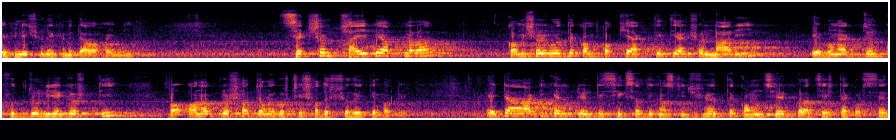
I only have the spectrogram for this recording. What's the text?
ডেফিনেশন এখানে দেওয়া হয়নি। সেকশন ফাইভে আপনারা কমিশনের মধ্যে কমপক্ষে এক তৃতীয়াংশ নারী এবং একজন ক্ষুদ্র নৃগোষ্ঠী বা অনগ্রসর জনগোষ্ঠীর সদস্য হইতে হবে। এটা article twenty six of the কনস্টিটিউশনের কমনসিডেট করার চেষ্টা করছেন।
